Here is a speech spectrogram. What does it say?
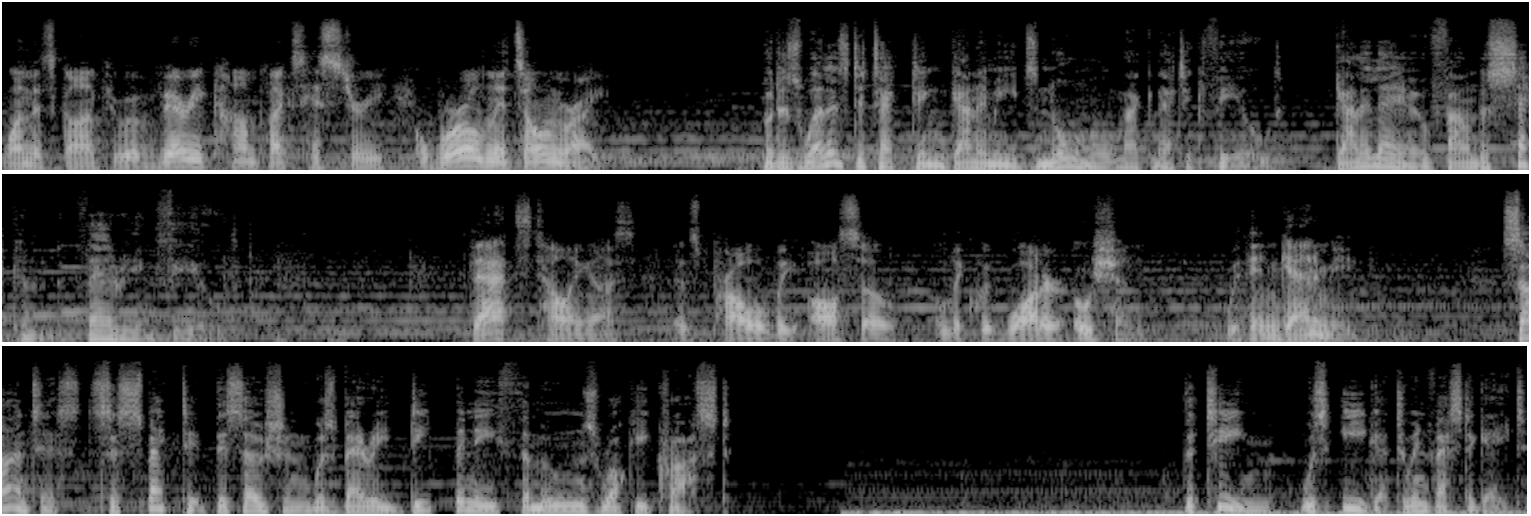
one that's gone through a very complex history, a world in its own right. But as well as detecting Ganymede's normal magnetic field, Galileo found a second varying field. That's telling us there's probably also a liquid water ocean within Ganymede. Scientists suspected this ocean was buried deep beneath the moon's rocky crust. The team was eager to investigate,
